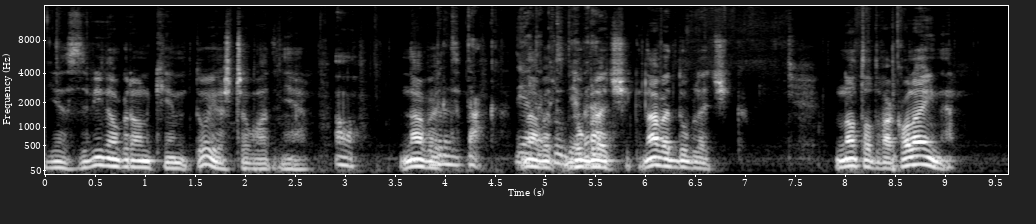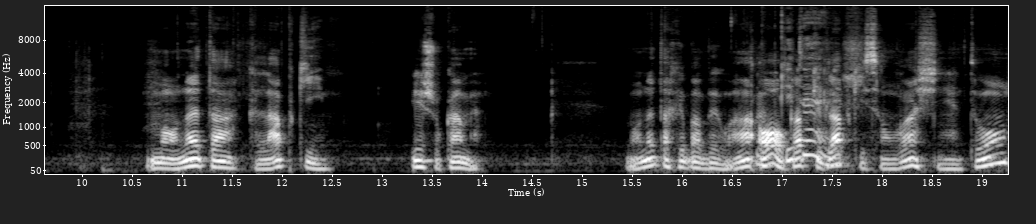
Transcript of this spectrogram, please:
Jest z winogronkiem. Tu jeszcze ładnie. O, Nawet tak. Ja nawet tak lubię. brawo. dublecik, nawet dublecik. No to dwa kolejne. Moneta, klapki i szukamy. Moneta chyba była. o, Klapki klapki, też. klapki są właśnie tu.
